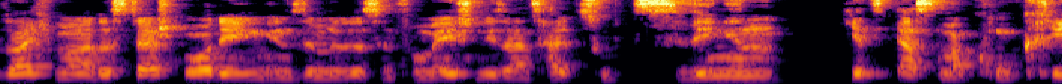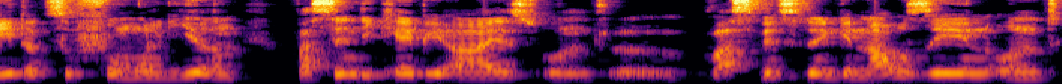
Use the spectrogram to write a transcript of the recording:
sag ich mal, das Dashboarding im Sinne des Information Designs halt zu zwingen, jetzt erstmal konkreter zu formulieren, was sind die KPIs und äh, was willst du denn genau sehen und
